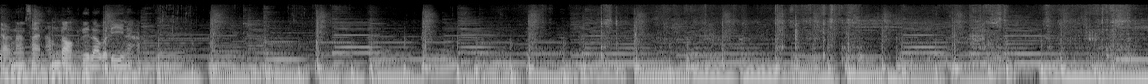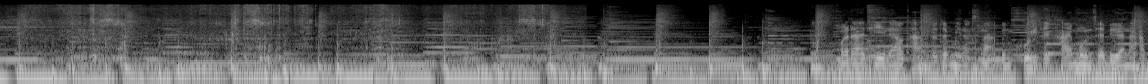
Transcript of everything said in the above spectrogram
จากนั้นใส่น้ำดอกลีลาวดีนะครับ เมื่อได้ที่แล้วฐานก็จะมีลักษณะเป็นขุยคล้ายๆมูลไส้เดือนนะครับ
